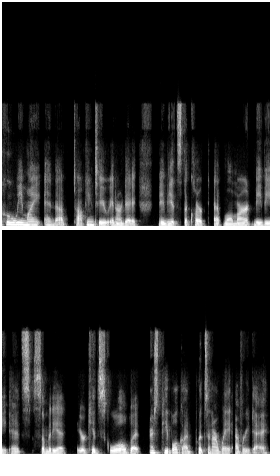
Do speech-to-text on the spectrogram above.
who we might end up talking to in our day. Maybe it's the clerk at Walmart, maybe it's somebody at your kid's school, but there's people God puts in our way every day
